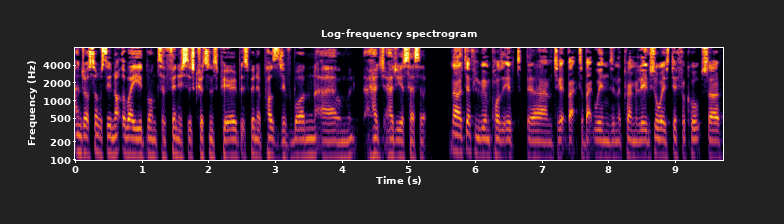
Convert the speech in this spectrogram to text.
Andros, obviously not the way you'd want to finish this Christmas period, but it's been a positive one. Um, how, how do you assess it? No, it's definitely been positive um, to get back to back wins in the Premier League. It's always difficult. So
